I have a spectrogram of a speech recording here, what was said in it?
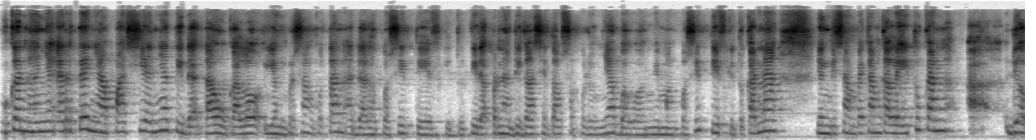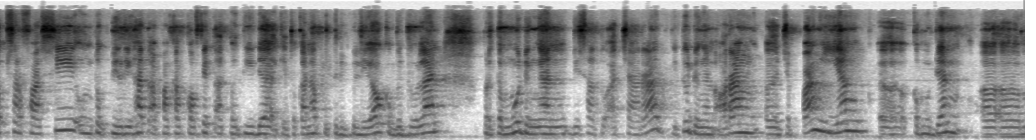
Bukan hanya RT-nya, pasiennya tidak tahu kalau yang bersangkutan adalah positif gitu. Tidak pernah dikasih tahu sebelumnya bahwa memang positif gitu. Karena yang disampaikan kali itu kan diobservasi untuk dilihat apakah COVID atau tidak gitu. Karena putri beliau kebetulan bertemu dengan di satu acara gitu dengan orang uh, Jepang yang uh, kemudian um,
